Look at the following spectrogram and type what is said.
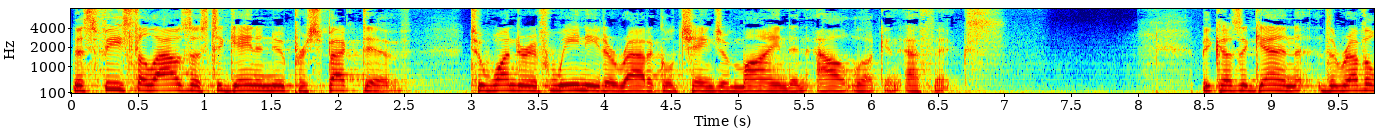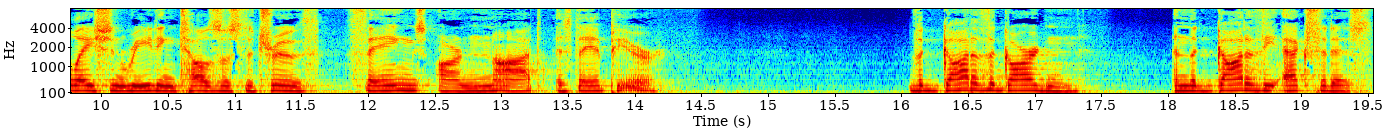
This feast allows us to gain a new perspective, to wonder if we need a radical change of mind and outlook and ethics. Because again, the Revelation reading tells us the truth. Things are not as they appear. The God of the garden and the God of the Exodus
